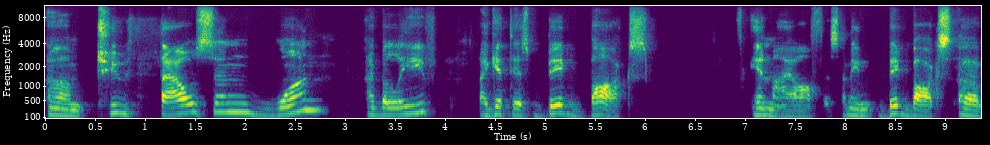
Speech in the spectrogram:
um, 2001 I believe, I get this big box in my office. I mean, big box, uh,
